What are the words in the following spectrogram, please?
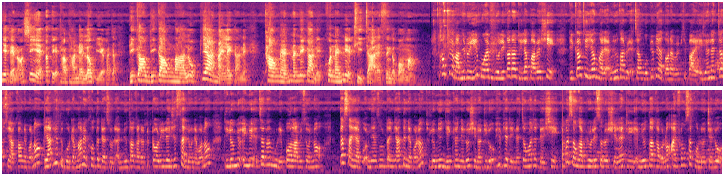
ညှစ်တယ်နော်ရှင်ရဲ့တက်တဲ့အထောက်ထားနဲ့လုပ်ပြီးရခါကျဒီကောင်ဒီကောင်မာလို့ပြနိုင်လိုက်တာနဲ့ ထောင်နဲ့နှစ်နှစ်ကနေခုနှစ်နှစ်အထိကြာတယ်စင်ကာပူမှာဟုတ်ကဲ့ပါမျိုးတို့ရေမိုးရဲ့ဗီဒီယိုလေးကတော့ဒီလောက်ပါပဲရှင့်ဒီကောက်ချစ်ရောက်လာတဲ့အမျိုးသားတွေအကြောင်းကိုပြပြသွားတာပဲဖြစ်ပါတယ်အရင်လည်းကြောက်စရာကောင်းနေပေါ့နော်အရာဖြစ်သူကိုဓမ္မနဲ့ခုတ်တက်တယ်ဆိုတဲ့အမျိုးသားကတော့တော်တော်လေးလေးရက်ဆက်လို့နေပေါ့နော်ဒီလိုမျိုးအိမ်တွေအကြက်ဖက်မှုတွေပေါ်လာပြီဆိုတော့ တက်ဆိုင်ရာကိုအမြန်ဆုံးတိုင်ကြားတင်တယ်ပေါ့နော်ဒီလိုမျိုးငြိမ်းခန့်နေလို့ရှိရင်တော့ဒီလိုအဖြစ်ဖြစ်တွေနဲ့ကြုံရတတ်တယ်ရှင့်အပတ်ဆောင်ကဗီဒီယိုလေးဆိုလို့ရှိရင်လည်းဒီအမျိုးသားကပေါ့နော် iPhone 7ကိုလိုချင်လို့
